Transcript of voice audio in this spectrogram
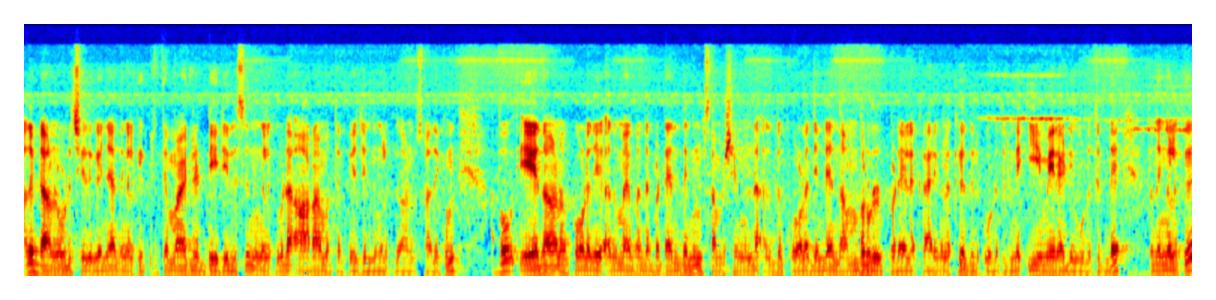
അത് ഡൗൺലോഡ് ചെയ്ത് കഴിഞ്ഞാൽ നിങ്ങൾക്ക് കൃത്യമായിട്ടുള്ള ഡീറ്റെയിൽസ് നിങ്ങൾക്ക് ഇവിടെ ആറാമത്തെ പേജിൽ നിങ്ങൾക്ക് കാണാൻ സാധിക്കും. അപ്പോൾ ഏതാണ് കോളേജ് അതുമായി ബന്ധപ്പെട്ട എന്തെങ്കിലും സംശയങ്ങളുണ്ട് അത് കോളേജിന്റെ നമ്പർ ഉൾപ്പെടെയുള്ള കാര്യങ്ങളൊക്കെ ഇതിൽ കൊടുത്തിട്ടുണ്ട്. ഇമെയിൽ ഐ ഡി കൊടുത്തിട്ടുണ്ട്. അപ്പോൾ നിങ്ങൾക്ക്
